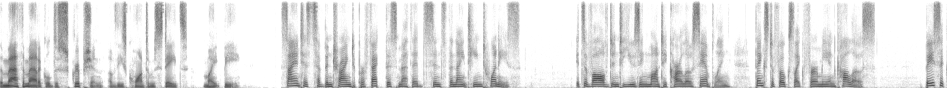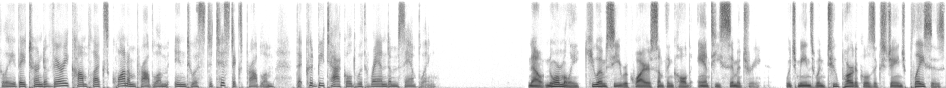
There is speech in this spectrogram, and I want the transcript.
the mathematical description of these quantum states, might be. Scientists have been trying to perfect this method since the 1920s. It's evolved into using Monte Carlo sampling, thanks to folks like Fermi and Kalos. Basically, they turned a very complex quantum problem into a statistics problem that could be tackled with random sampling. Now, normally, QMC requires something called antisymmetry, which means when two particles exchange places,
